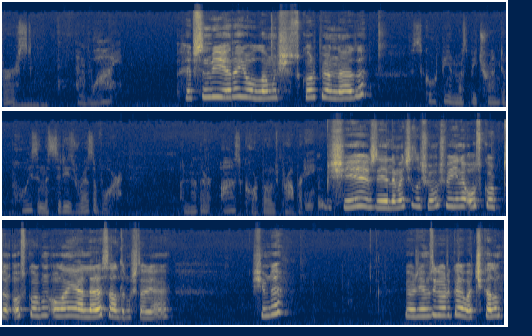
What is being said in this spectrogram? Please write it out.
first? And why? Hepsini bir yere yollamış. Scorpion nerede? Scorpion must be trying to poison the city's reservoir. Another Oscorp-owned property. Bir şeyi zehirleme çalışıyormuş ve yine Oscorp'tan, Oscorp'un olan yerlere saldırmışlar yani. Şimdi göreceğimizi gördük galiba. Çıkalım.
